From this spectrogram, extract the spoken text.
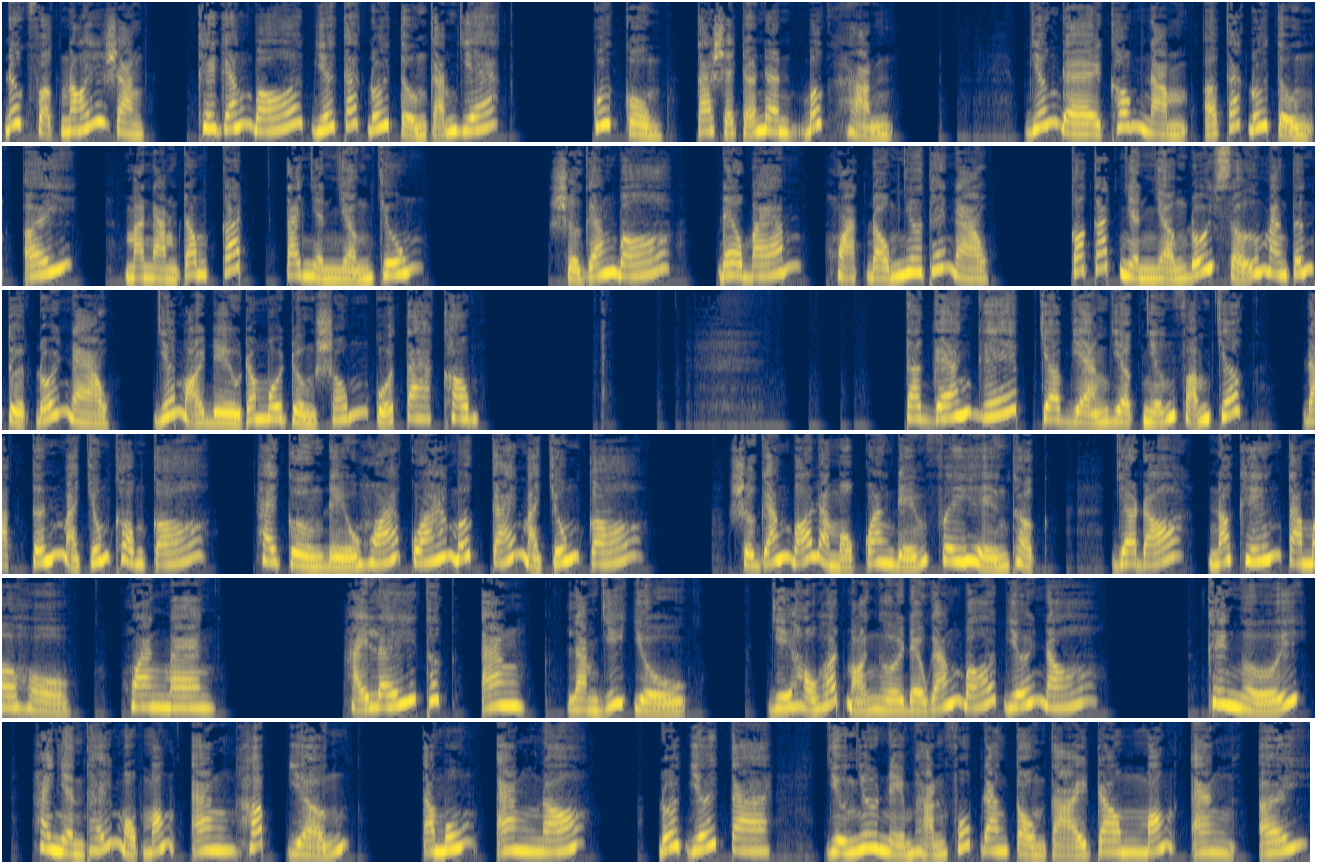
Đức Phật nói rằng khi gắn bó với các đối tượng cảm giác, cuối cùng ta sẽ trở nên bất hạnh. Vấn đề không nằm ở các đối tượng ấy, mà nằm trong cách ta nhìn nhận chúng. Sự gắn bó, đeo bám, hoạt động như thế nào? Có cách nhìn nhận đối xử mang tính tuyệt đối nào với mọi điều trong môi trường sống của ta không? Ta gán ghép cho dạng vật những phẩm chất, đặc tính mà chúng không có, hay cường điệu hóa quá mức cái mà chúng có. Sự gắn bó là một quan điểm phi hiện thực, do đó nó khiến ta mơ hồ, hoang mang. Hãy lấy thức ăn làm ví dụ, vì hầu hết mọi người đều gắn bó với nó. Khi ngửi hay nhìn thấy một món ăn hấp dẫn, ta muốn ăn nó. Đối với ta, dường như niềm hạnh phúc đang tồn tại trong món ăn ấy.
